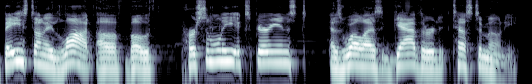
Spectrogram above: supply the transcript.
based on a lot of both personally experienced as well as gathered testimony.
